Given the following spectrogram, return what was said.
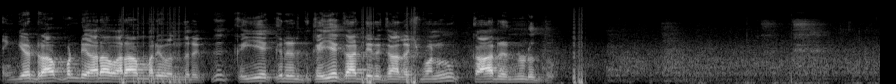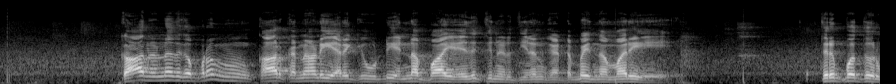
எங்கேயோ ட்ராப் பண்ணிட்டு யாரோ வரா மாதிரி வந்திருக்கு. கையை கையை காட்டியிருக்கான் லக்ஷ்மணன் கார் நின்றுடுத்து. கார் நின்னதுக்கப்புறம் கார் கண்ணாடி இறக்கி விட்டு என்னப்பா எதுக்கு நிறுத்தினேன்னு கேட்டப்ப இந்த மாதிரி திருப்பத்தூர்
